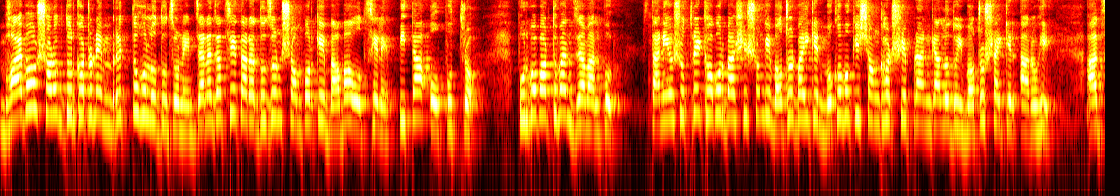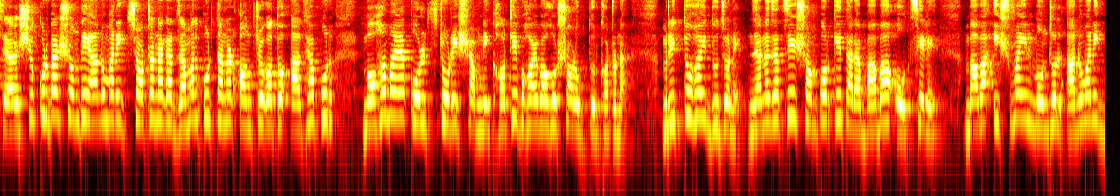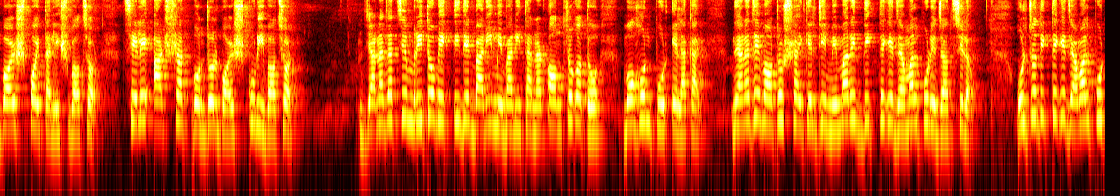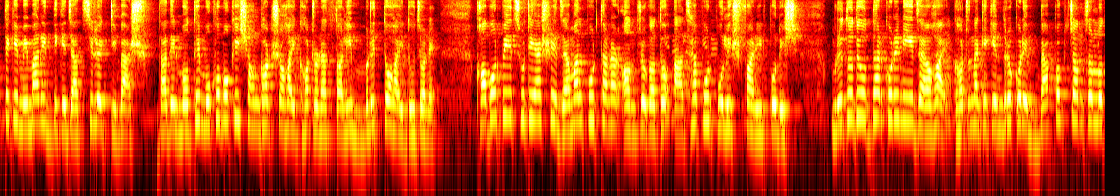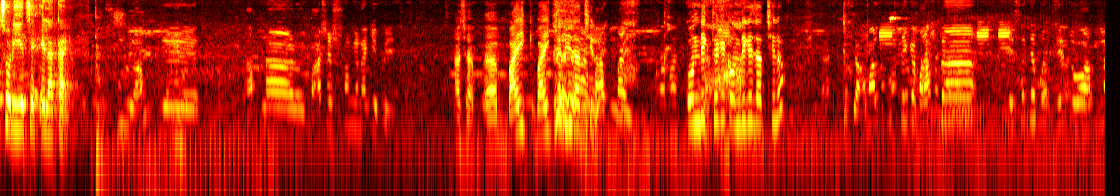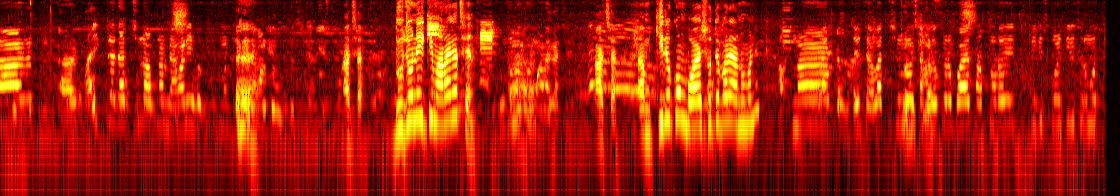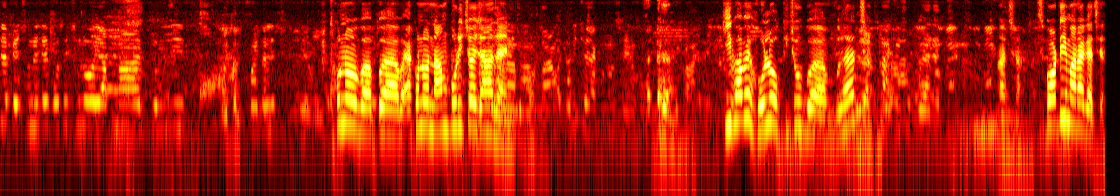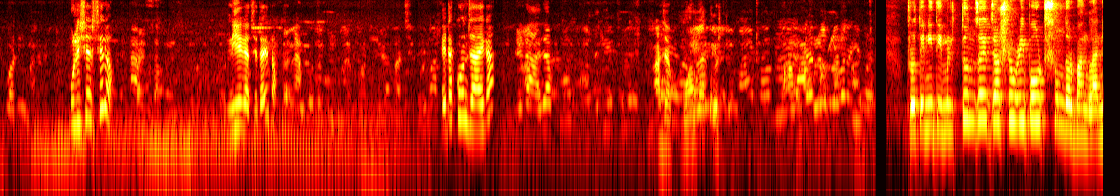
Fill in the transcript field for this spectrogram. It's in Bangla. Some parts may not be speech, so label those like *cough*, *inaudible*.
ভয়াবহ সড়ক দুর্ঘটনায় মৃত্যু হল দুজনের। জানা যাচ্ছে, তারা দুজন সম্পর্কে বাবা ও ছেলে, পিতা ও পুত্র। পূর্ব বর্ধমান, জামালপুর। স্থানীয় সূত্রের খবর, বাসের সঙ্গে মোটর বাইকের মুখোমুখি সংঘর্ষে প্রাণ গেল দুই মোটরসাইকেল আরোহীর। আজ শুক্রবার সন্ধে আনুমানিক ছটা নাগাদ জামালপুর থানার অন্তর্গত আঝাপুর মহামায়া কোল্ড স্টোরের সামনে ঘটে ভয়াবহ সড়ক দুর্ঘটনা। মৃত্যু হয় দুজনে। জানা যাচ্ছে, সম্পর্কে তারা বাবা ও ছেলে। বাবা ইসমাইল মণ্ডল আনুমানিক বয়স পঁয়তাল্লিশ বছর। ছেলে আরশাদ মণ্ডল বয়স কুড়ি বছর। জানা যাচ্ছে, মৃত ব্যক্তিদের বাড়ি মেমারি থানার অন্তর্গত মোহনপুর এলাকায়। জানা যায় মোটর সাইকেলটি মেমারির দিক থেকে জামালপুরে যাচ্ছিল। উল্টো দিক থেকে জামালপুর থেকে মেমারির দিকে যাচ্ছিল একটি বাস। তাদের মধ্যে মুখোমুখি সংঘর্ষ হয় ঘটনাস্থলে মৃত্যু হয় দুজনের। খবর পেয়ে ছুটে আসে জামালপুর থানার অন্তর্গত আঝাপুর পুলিশ ফাঁড়ির পুলিশ। মৃতদেহ উদ্ধার করে নিয়ে যাওয়া হয়। ঘটনাকে কেন্দ্র করে ব্যাপক চাঞ্চল্য ছড়িয়েছে এলাকায়। আপনার ওই বাসের সঙ্গে নাকি হয়েছে। আচ্ছা বাইক বাইক চালিয়ে যাচ্ছিল? কোন দিক থেকে কোন দিকে যাচ্ছিল? জামালপুর থেকে বাসটা এসেছে বলছে তো আপনার বাইকটা যাচ্ছিল আপনার মেমারি *coughs* উদ্দেশ্যে। আচ্ছা দুজনেই কি মারা গেছেন? দুজনে মারা গেছে। আচ্ছা কীরকম বয়স হতে পারে আনুমানিক? আপনার যে চালাচ্ছিল চালকের বয়স আপনার ওই তিরিশ পঁয়ত্রিশের মধ্যে পেছনে যে বসেছিল ওই আপনার চল্লিশ পঁয়তাল্লিশ। কোনো এখনও নাম পরিচয় জানা যায়নি। নাম পরিচয় এখনও সেরকম কিছু পাওয়া যায়নি। কীভাবে হলো? কিছু বোঝা যাচ্ছে? না কিছু বোঝা যাচ্ছে না। আচ্ছা স্পটেই মারা গেছেন। বডি মারা গেছে। পুলিশ এসেছিল? হ্যাঁ এসেছিল। নিয়ে গেছে তাই তো এটা কোন জায়গা। প্রতিনিধি মৃত্যুঞ্জয় যশোর রিপোর্ট সুন্দর বাংলা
